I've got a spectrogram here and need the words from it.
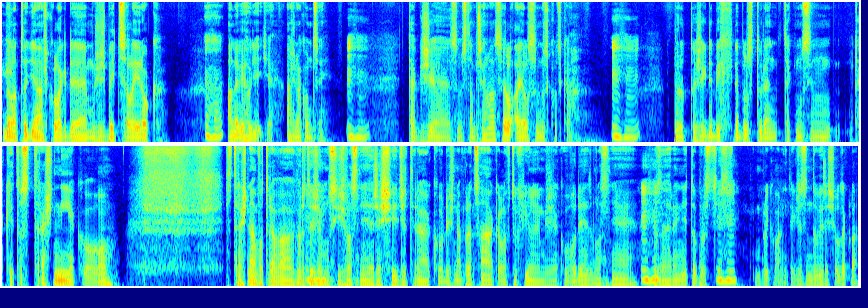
byla to jediná škola, kde můžeš být celý rok Aha. a nevyhodí tě, až na konci. Mhm. Takže jsem se tam přihlásil a jel jsem do Skotska. Mhm. Protože kdybych nebyl student, tak musím, tak je to strašný jako strašná otrava, protože Mhm. musíš vlastně řešit, že teda jako jdeš na pracák, ale v tu chvíli nemůžeš jako odjet vlastně Mhm. do zahraničí, je to prostě Mhm. komplikovaný, takže jsem to vyřešil takhle.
